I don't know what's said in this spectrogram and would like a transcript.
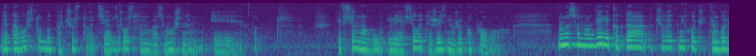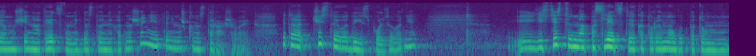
для того, чтобы почувствовать себя взрослым, возможным и вот я все могу или я все в этой жизни уже попробовал. Но на самом деле, когда человек не хочет, тем более мужчина, ответственных, достойных отношений, это немножко настораживает. Это чистой воды использование – и, естественно, последствия, которые могут потом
